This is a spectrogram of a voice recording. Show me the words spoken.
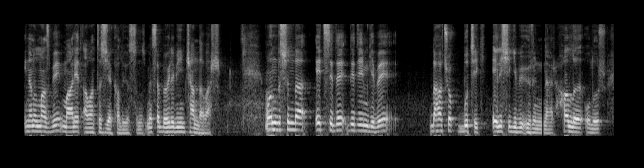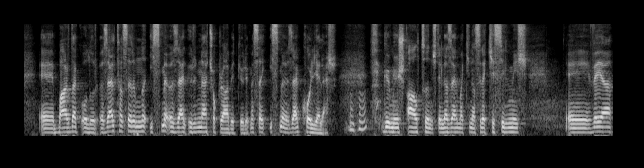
inanılmaz bir maliyet avantajı yakalıyorsunuz. Mesela böyle bir imkan da var. Onun dışında Etsy'de dediğim gibi daha çok butik, el işi gibi ürünler, halı olur, e, bardak olur, özel tasarımlı isme özel ürünler çok rağbet görüyor. Mesela isme özel kolyeler. Gümüş, altın, işte lazer makinasıyla kesilmiş e, veya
